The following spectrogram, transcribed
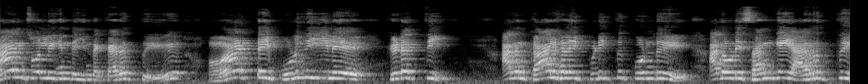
நான் சொல்லுகின்ற இந்த கருத்து மாட்டை புழுதியிலே கிடத்தி அதன் கால்களை பிடித்துக்கொண்டு அதனுடைய சங்கை அறுத்து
